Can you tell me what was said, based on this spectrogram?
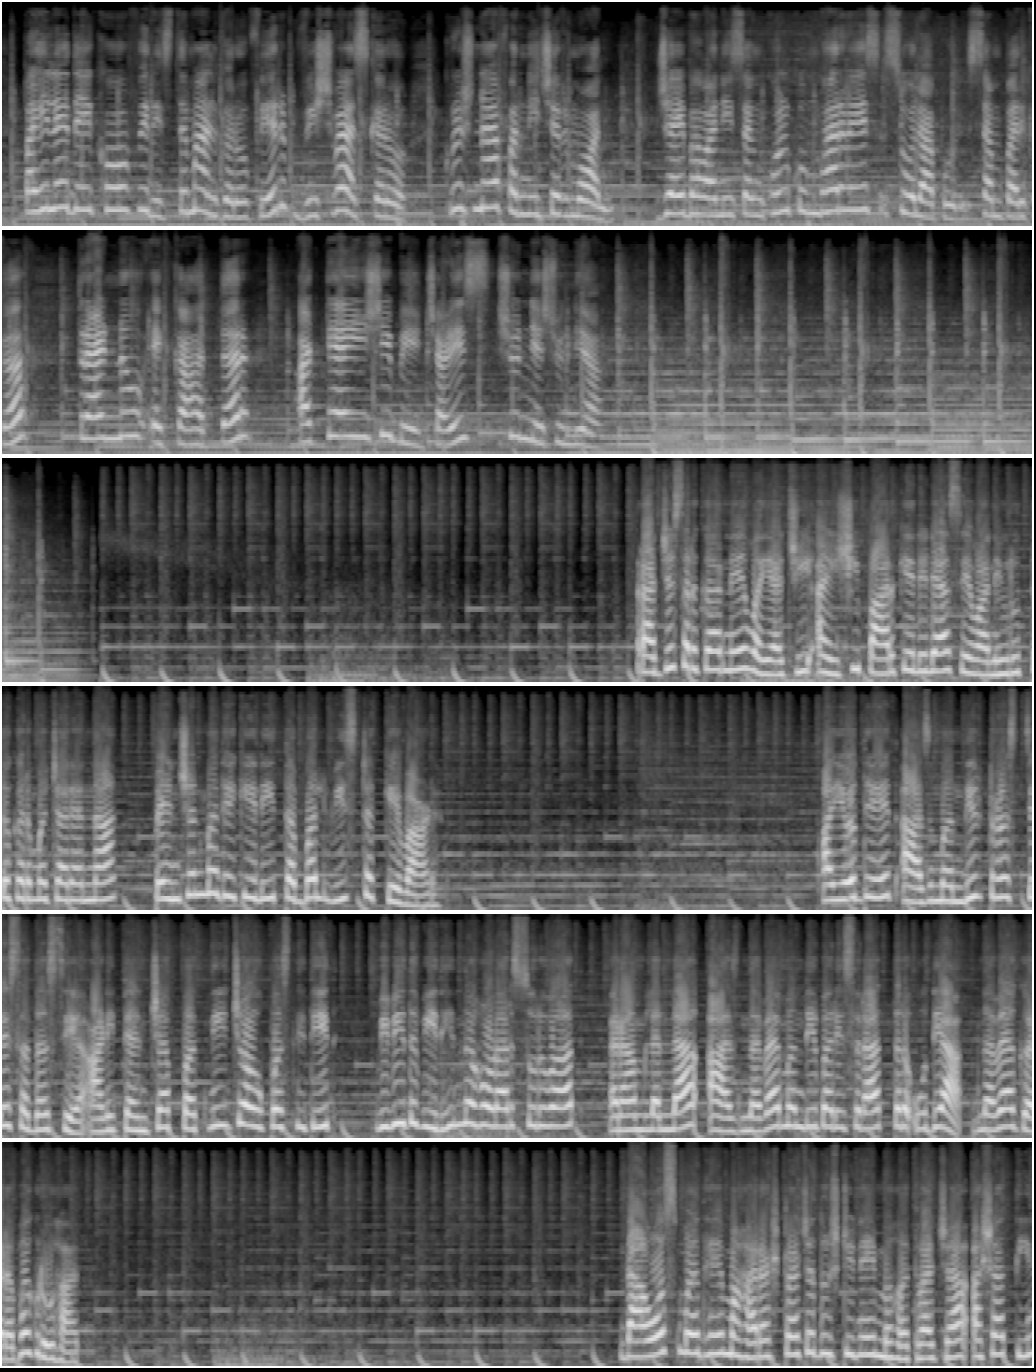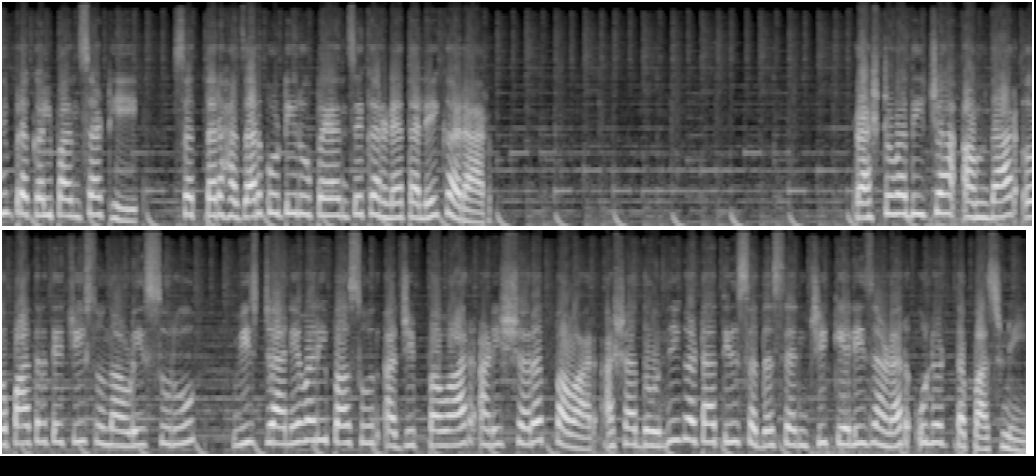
पहले देखो फिर इस्तेमाल करो फिर विश्वास करो। Krishna furniture mall. जय भवानी संकुल कुंभारवेस सोलापूर। संपर्क त्र्याण्णव एकाहत्तर अठ्ठ्याऐंशी बेचाळीस शून्य शून्य. राज्य सरकारने वयाची ऐंशी पार केलेल्या सेवानिवृत्त कर्मचाऱ्यांना पेन्शनमध्ये केली तब्बल वीस टक्के वाढ. अयोध्येत आज मंदिर ट्रस्टचे सदस्य आणि त्यांच्या पत्नीच्या उपस्थितीत विविध विधींना होणार सुरुवात. रामलल्ला आज नव्या मंदिर परिसरात तर उद्या नव्या गर्भगृहात. दावोसमध्ये महाराष्ट्राच्या दृष्टीने महत्त्वाच्या अशा तीन प्रकल्पांसाठी सत्तर हजार कोटी रुपयांचे करण्यात आले करार. राष्ट्रवादीच्या आमदार अपात्रतेची सुनावणी सुरू वीस जानेवारीपासून अजित पवार आणि शरद पवार अशा दोन्ही गटातील सदस्यांची केली जाणार उलट तपासणी.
